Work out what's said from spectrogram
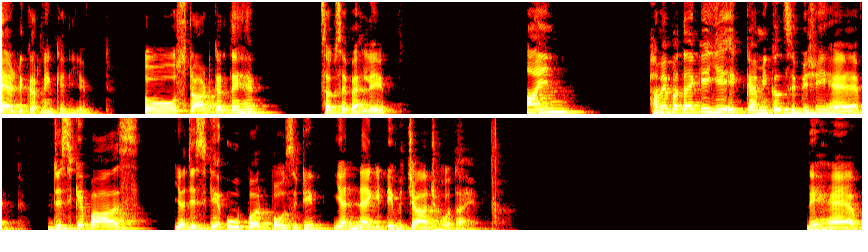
ऐड करने के लिए। तो स्टार्ट करते हैं। सबसे पहले आयन हमें पता है कि ये एक केमिकल सिपिशी है, जिसके पास या जिसके ऊपर पॉजिटिव या नेगेटिव चार्ज होता है। They have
